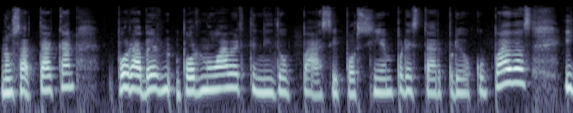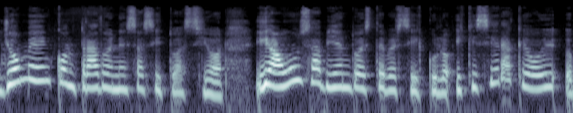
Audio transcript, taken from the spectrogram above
nos atacan por, haber, por no haber tenido paz y por siempre estar preocupadas. Y yo me he encontrado en esa situación y aún sabiendo este versículo y quisiera que hoy eh,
